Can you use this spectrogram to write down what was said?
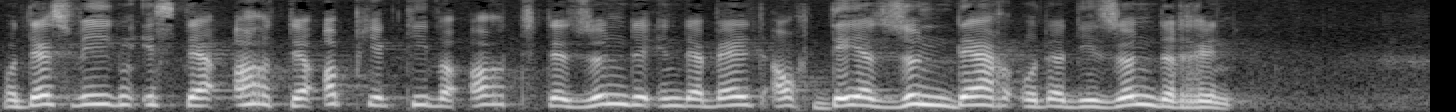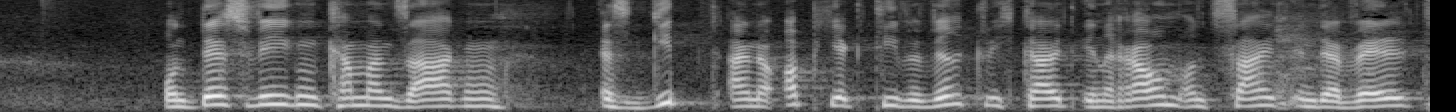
Und deswegen ist der Ort, der objektive Ort der Sünde in der Welt auch der Sünder oder die Sünderin. Und deswegen kann man sagen, es gibt eine objektive Wirklichkeit in Raum und Zeit in der Welt,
